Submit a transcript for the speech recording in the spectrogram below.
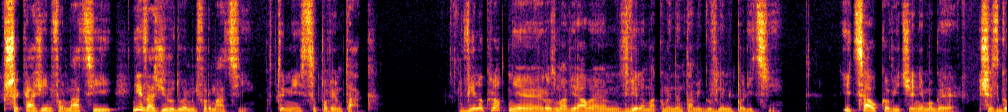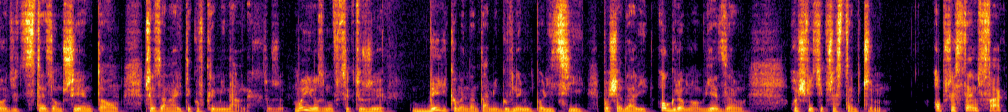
w przekazie informacji, nie zaś źródłem informacji. W tym miejscu powiem tak. Wielokrotnie rozmawiałem z wieloma komendantami głównymi policji i całkowicie nie mogę się zgodzić z tezą przyjętą przez analityków kryminalnych. Którzy, moi rozmówcy, którzy byli komendantami głównymi policji, posiadali ogromną wiedzę o świecie przestępczym, o przestępstwach,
